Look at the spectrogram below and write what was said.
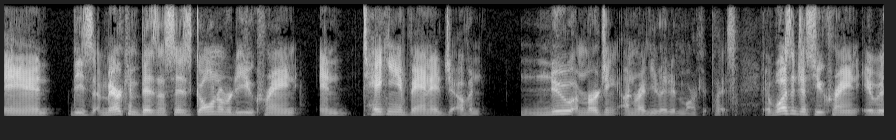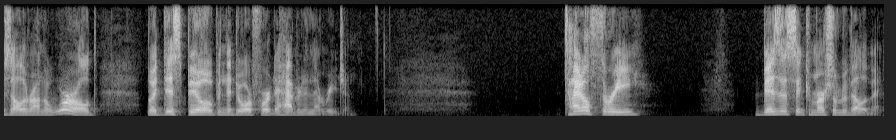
and these American businesses going over to Ukraine and taking advantage of a new emerging unregulated marketplace. It wasn't just Ukraine, it was all around the world, but this bill opened the door for it to happen in that region. Title 3 Business and Commercial Development.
